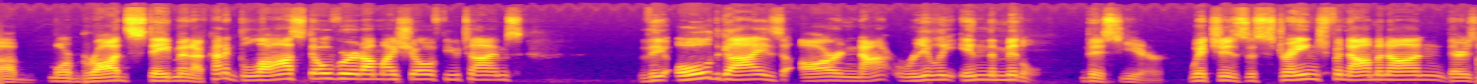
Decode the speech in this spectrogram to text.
a more broad statement. I've kind of glossed over it on my show a few times. The old guys are not really in the middle this year, which is a strange phenomenon. There's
